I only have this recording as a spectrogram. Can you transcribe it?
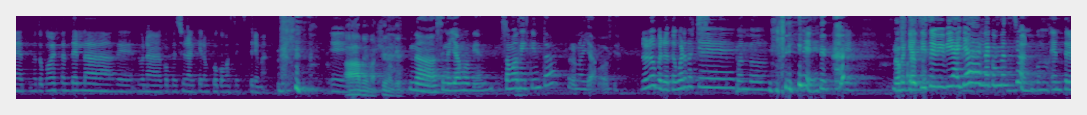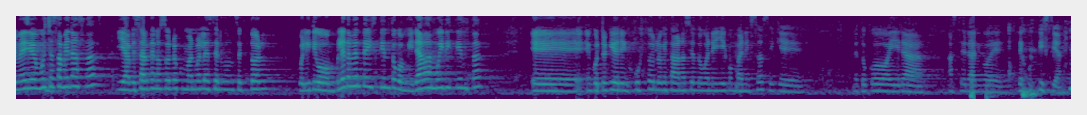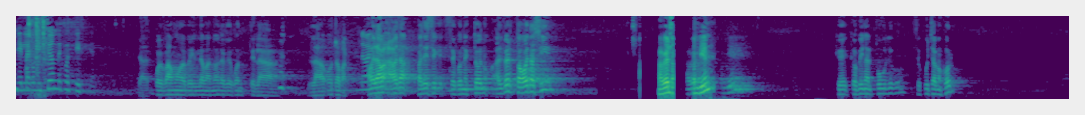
Me, me tocó defenderla de, de una convencional que era un poco más extrema. Eh, Ah, me imagino que. No, si nos llevamos bien. Somos distintas, pero nos llevamos bien. No, no, pero ¿te acuerdas que cuando... Sí. sí. No Porque fue- así se vivía allá en la convención, entre medio de muchas amenazas y a pesar de nosotros con Manuela ser de un sector político completamente distinto, con miradas muy distintas, eh, encontré que era injusto lo que estaban haciendo con ella y con Vanessa, así que me tocó ir a, a hacer algo de, de justicia, en la Comisión de Justicia. Ya, después vamos a pedirle a Manuela que cuente la, la otra parte. No, ahora, ahora parece que se conectó. Alberto, ahora sí. A ver, ¿bien? ¿Qué, qué opina el público? ¿Se escucha mejor?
